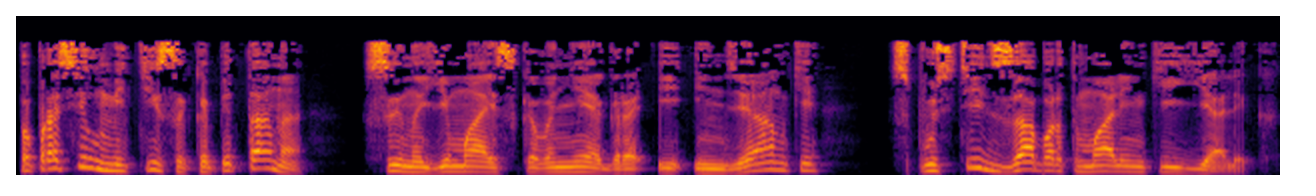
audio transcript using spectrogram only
попросил метиса капитана, сына ямайского негра и индианки, спустить за борт маленький ялик.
